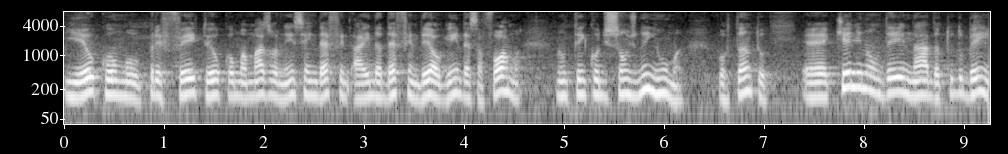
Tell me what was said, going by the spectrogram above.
e eu como prefeito, eu como amazonense ainda defender alguém dessa forma, não tem condições nenhuma. Portanto, é, que ele não dê nada, tudo bem,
